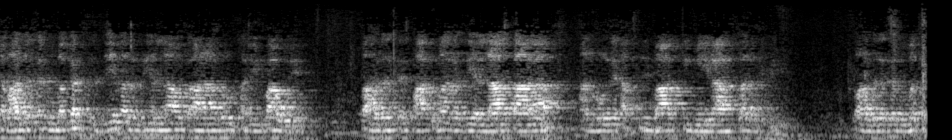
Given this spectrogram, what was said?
جب حضرت بکر صدیق رضی اللہ تعالیٰ خلیفہ ہوئے حضرت فاطمہ رضی اللہ تعالیٰ انہوں نے اپنی بات کی میرا طلب کی تو حضرت بکر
